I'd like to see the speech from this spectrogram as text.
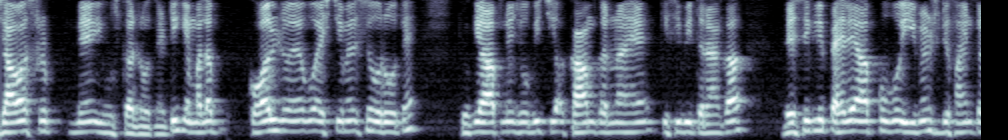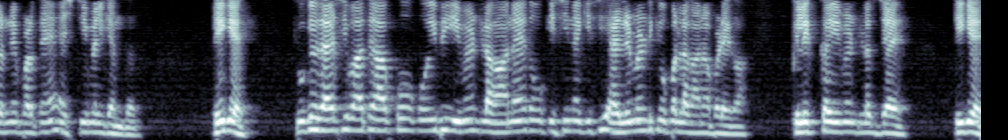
जावास्क्रिप्ट में यूज़ कर रहे होते हैं, ठीक है? मतलब कॉल जो है वो एच से हो रहे होते हैं, क्योंकि आपने जो भी काम करना है किसी भी तरह का बेसिकली पहले आपको वो इवेंट्स डिफाइन करने पड़ते हैं एच के अंदर, ठीक है? क्योंकि ज़ाहिर सी बात है आपको कोई भी इवेंट लगाना है तो वो किसी ना किसी एलिमेंट के ऊपर लगाना पड़ेगा। क्लिक का इवेंट लग जाए, ठीक है?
